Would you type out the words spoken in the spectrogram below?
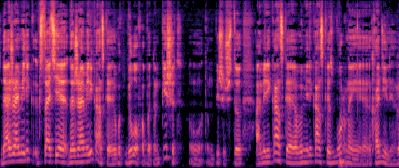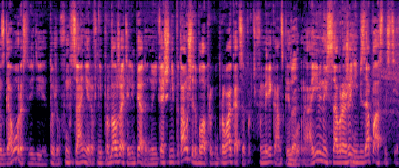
Даже Америк... Кстати, даже американская, вот Белов об этом пишет, вот, он пишет, что американская, в американской сборной ходили разговоры среди тоже функционеров не продолжать Олимпиаду, но, конечно, не потому, что это была провокация против американской да. сборной, а именно из соображений безопасности.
